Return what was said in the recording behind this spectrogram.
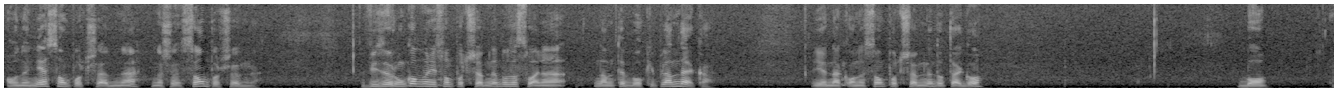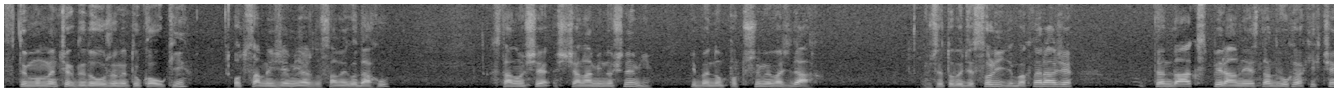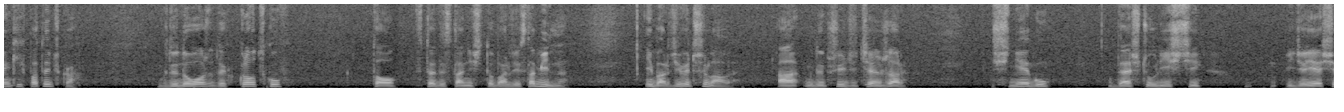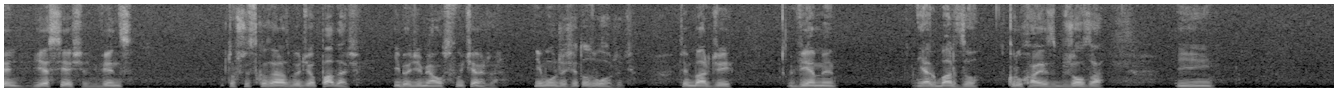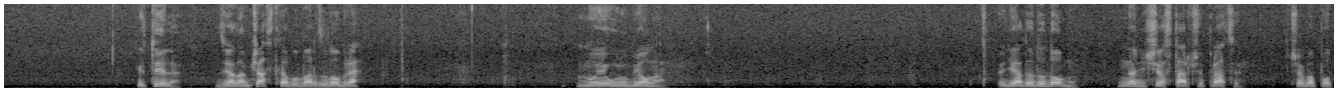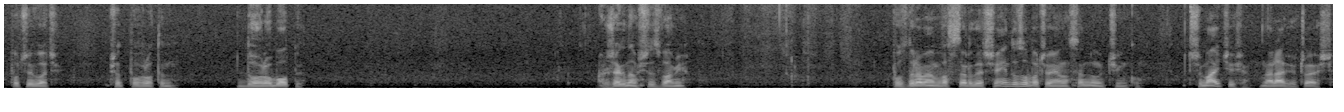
One nie są potrzebne, znaczy są potrzebne. Wizerunkowo nie są potrzebne, bo zasłania nam te boki plandeka. Jednak one są potrzebne do tego, bo w tym momencie, gdy dołożymy tu kołki od samej ziemi aż do samego dachu, staną się ścianami nośnymi i będą podtrzymywać dach. Że to będzie solidnie, bo jak na razie ten dach wspierany jest na dwóch takich cienkich patyczkach. Gdy dołożę tych klocków, to wtedy stanie się to bardziej stabilne i bardziej wytrzymałe. A gdy przyjdzie ciężar śniegu, deszczu, liści, idzie jesień, jest jesień, więc to wszystko zaraz będzie opadać i będzie miało swój ciężar. Nie może się to złożyć. Tym bardziej wiemy, jak bardzo krucha jest brzoza i, i tyle. Zjadam ciastka, bo bardzo dobre. Moje ulubione. Jadę do domu. Na dzisiaj starczy pracy. Trzeba podpoczywać przed powrotem do roboty. Żegnam się z Wami. Pozdrawiam Was serdecznie i do zobaczenia w następnym odcinku. Trzymajcie się. Na razie. Cześć.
